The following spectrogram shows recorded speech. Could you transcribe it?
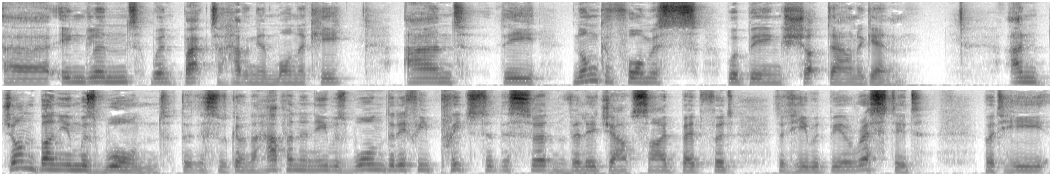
uh, England went back to having a monarchy and the nonconformists were being shut down again. And John Bunyan was warned that this was going to happen, and he was warned that if he preached at this certain village outside Bedford, that he would be arrested. But he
